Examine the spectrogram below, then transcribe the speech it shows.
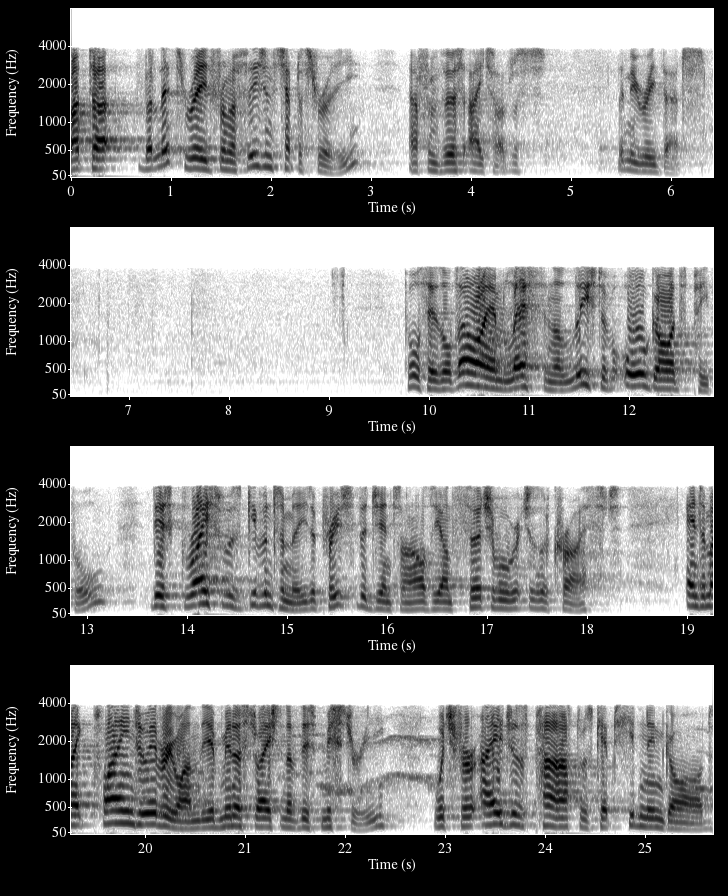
But, uh, but let's read from Ephesians chapter 3, uh, from verse 8. I'll just, let me read that. Paul says, Although I am less than the least of all God's people, this grace was given to me to preach to the Gentiles the unsearchable riches of Christ, and to make plain to everyone the administration of this mystery, which for ages past was kept hidden in God,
